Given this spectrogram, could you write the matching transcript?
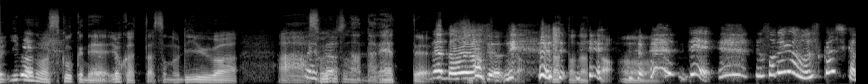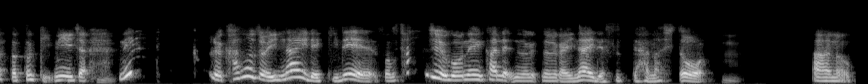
うん今のはすごくね、良かった。その理由は、ああ、そういうことなんだねって。だと思いますよね。なったなった。うん。で、それが難しかった時に、じゃあ、うん年来る彼女いない歴で、その35年彼女がいないですって話と、うんあの、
